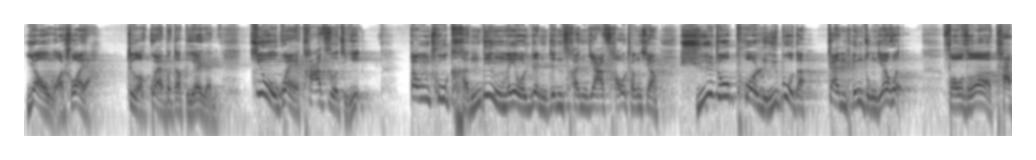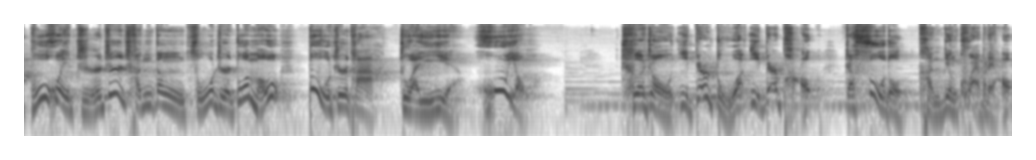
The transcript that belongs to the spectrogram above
要我说呀。这怪不得别人，就怪他自己。当初肯定没有认真参加曹丞相徐州破吕布的战平总结会，否则他不会只知陈登足智多谋，不知他专业忽悠。车胄一边躲一边跑，这速度肯定快不了，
